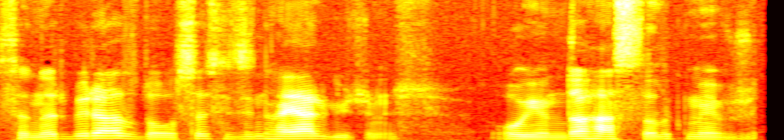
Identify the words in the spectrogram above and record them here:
Sınır biraz da olsa sizin hayal gücünüz. Oyunda hastalık mevcut.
